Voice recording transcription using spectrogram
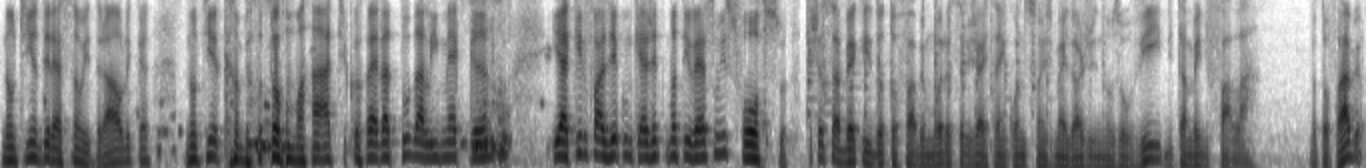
não tinha direção hidráulica, não tinha câmbio automático, era tudo ali mecânico. E aquilo fazia com que a gente mantivesse um esforço. Deixa eu saber aqui, doutor Fábio Moura, se ele já está em condições melhores de nos ouvir e também de falar. Doutor Fábio?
